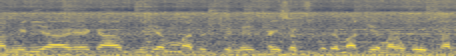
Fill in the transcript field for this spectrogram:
આ મીડિયા છે કે આ બીજા માધ્યમથી નહીં કહી શકશું બાકી અમારો કોઈ સાર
